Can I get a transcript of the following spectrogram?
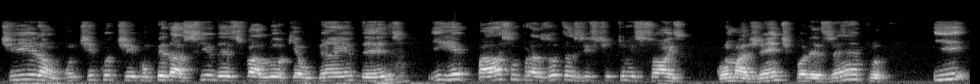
tiram um tico-tico, um pedacinho desse valor que é o ganho deles uhum. e repassam para as outras instituições, como a gente, por exemplo, e,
